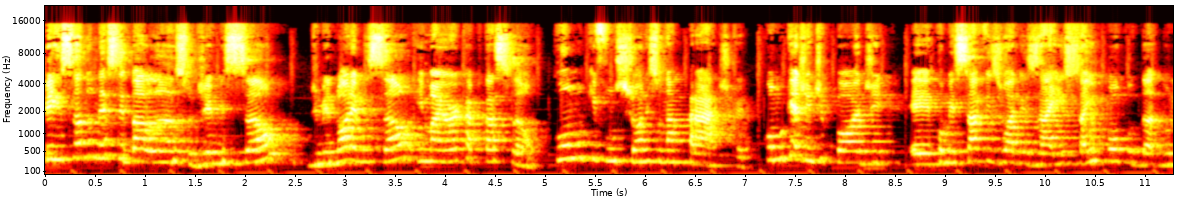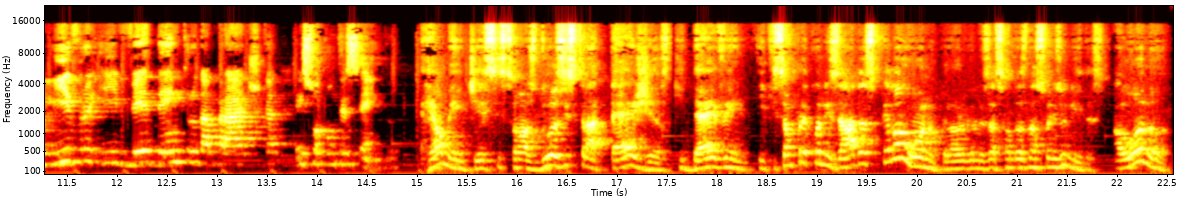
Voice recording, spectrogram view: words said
Pensando nesse balanço de emissão, de menor emissão e maior captação, como que funciona isso na prática? Como que a gente pode é, começar a visualizar isso, sair um pouco da, do livro e ver dentro da prática isso acontecendo? Realmente, essas são as duas estratégias que devem e que são preconizadas pela ONU, pela Organização das Nações Unidas. A ONU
